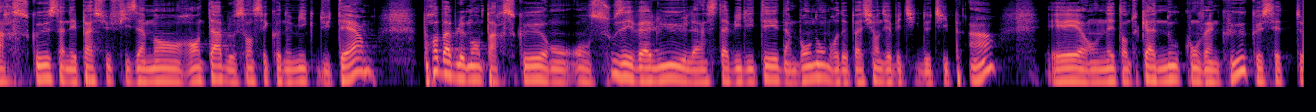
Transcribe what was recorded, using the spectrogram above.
parce que ça n'est pas suffisamment rentable au sens économique du terme, probablement parce que on, sous-évalue l'instabilité d'un bon nombre de patients diabétiques de type 1, et on est en tout cas nous convaincus que cette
